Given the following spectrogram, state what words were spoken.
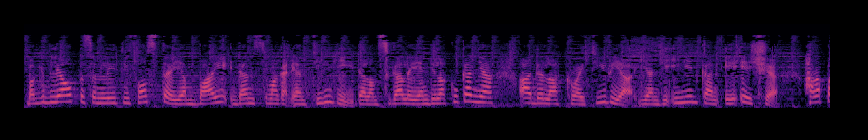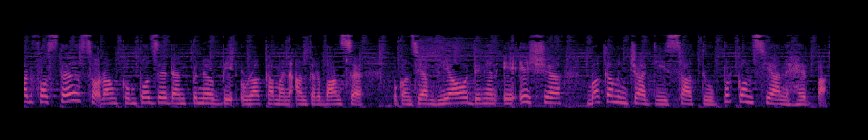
Bagi beliau, personaliti Foster yang baik dan semangat yang tinggi dalam segala yang dilakukannya adalah kriteria yang diinginkan AirAsia. Harapan Foster, seorang komposer dan penerbit rakaman antarabangsa, perkongsian beliau dengan AirAsia bakal menjadi satu perkongsian hebat.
